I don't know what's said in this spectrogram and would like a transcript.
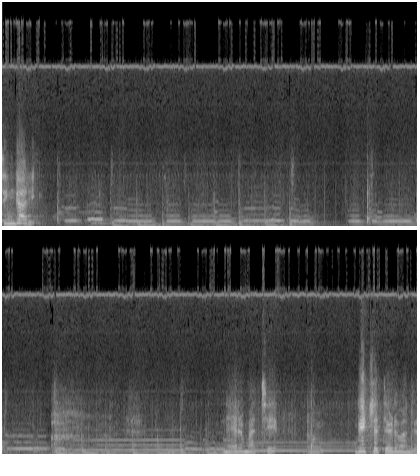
சிங்காரி. நேரமாச்சு. வீட்ல தேடுவாங்க.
